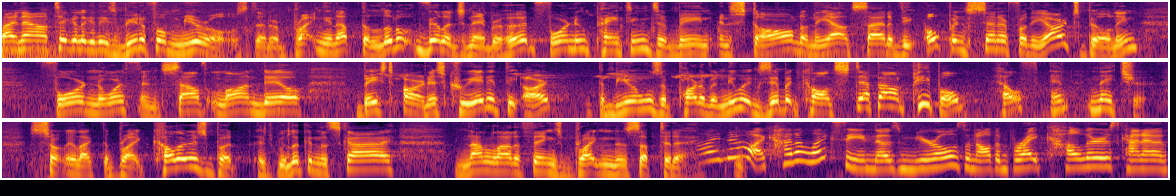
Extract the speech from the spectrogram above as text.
Right now, take a look at these beautiful murals that are brightening up the Little Village neighborhood. Four new paintings are being installed on the outside of the Open Center for the Arts building. Four North and South Lawndale based artists created the art. The murals are part of a new exhibit called Step Out People, Health and Nature. Certainly like the bright colors, but as we look in the sky, not a lot of things brighten this up today. I know. I kind of like seeing those murals and all the bright colors kind of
